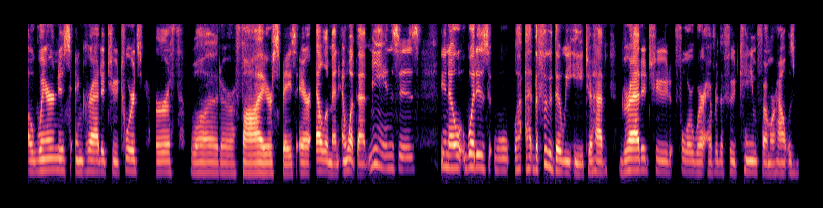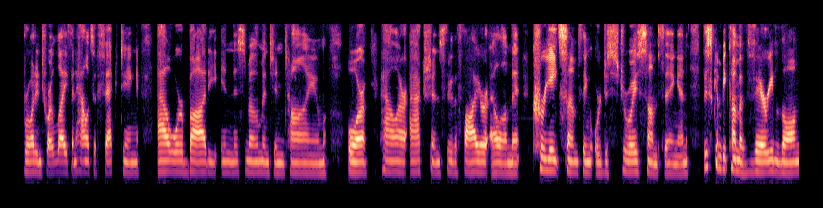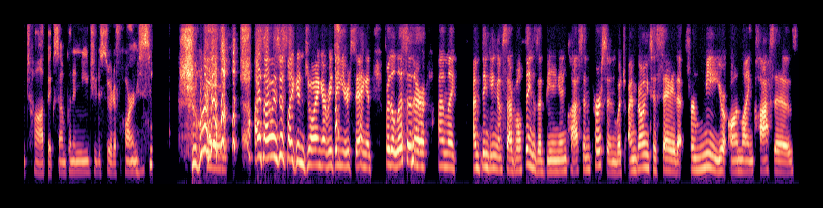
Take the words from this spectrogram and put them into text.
awareness and gratitude towards earth, water, fire, space, air, element. And what that means is, you know, what is the food that we eat, to have gratitude for wherever the food came from or how it was brought into our life and how it's affecting our body in this moment in time or how our actions through the fire element create something or destroy something. And this can become a very long topic. So I'm going to need you to sort of harness. Sure. Um, As I was just like enjoying everything you're saying. And for the listener, I'm like, I'm thinking of several things of being in class in person, which I'm going to say that for me, your online classes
